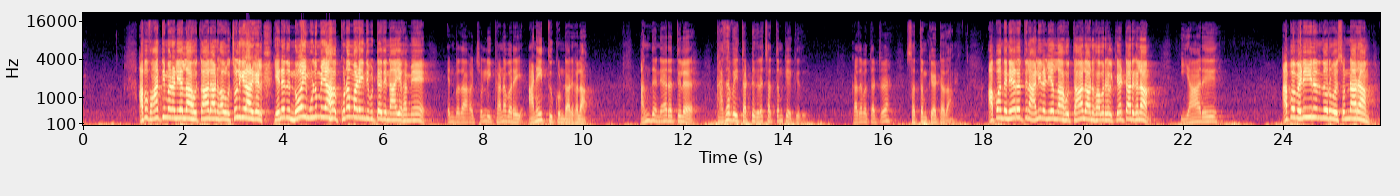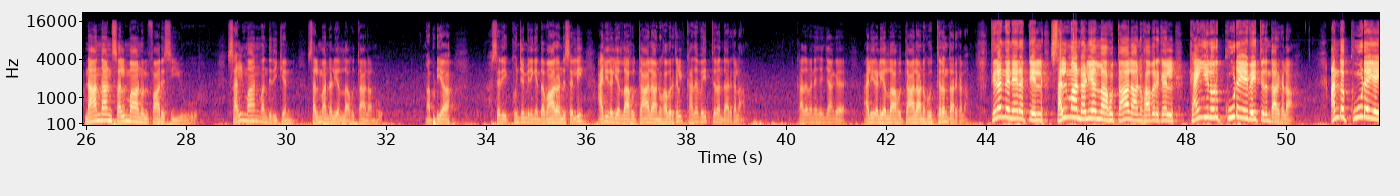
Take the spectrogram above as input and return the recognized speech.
அப்போ ஃபாத்திமர் அலி அல்லாஹு தாலானு அவர்கள் சொல்கிறார்கள் எனது நோய் முழுமையாக குணமடைந்து விட்டது நாயகமே என்பதாக சொல்லி கணவரை அணைத்து கொண்டார்களாம். அந்த நேரத்தில் கதவை தட்டுகிற சத்தம் கேட்குது கதவை தட்டுற சத்தம் கேட்டதாம். அப்போ அந்த நேரத்தில் அலில் அலி அல்லாஹு தாலானு அவர்கள் கேட்டார்களாம் யாரு? அப்போ வெளியிலிருந்து ஒருவர் சொன்னாராம் நான் தான் சல்மானுல் ஃபாரிசியூ. சல்மான் வந்திருக்கேன். சல்மான் அலி அல்லாஹு தாலானு அப்படியா? சரி கொஞ்சம் இருங்க இந்த வாரம்னு சொல்லி அலி அலி அல்லாஹு தாலானு அவர்கள் கதவை திறந்தார்களாம். கதவை என்ன செஞ்சாங்க? அலி அலி அல்லாஹு தாலானுகு திறந்தார்களாம். திறந்த நேரத்தில் சல்மான் அலி அல்லாஹு தாலானு அவர்கள் கையில் ஒரு கூடையை வைத்திருந்தார்களாம். அந்த கூடையை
